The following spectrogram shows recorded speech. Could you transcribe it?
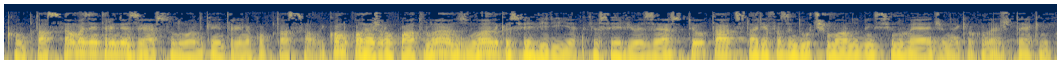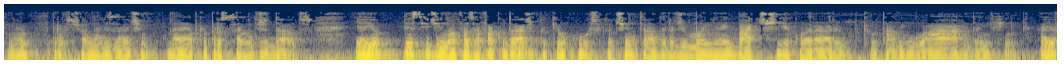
computação, mas entrei no exército no ano que eu entrei na computação. E como o colégio eram quatro anos, no ano que eu serviria, que eu servi o exército, eu tá, estaria fazendo o último ano do ensino médio, né, que é o colégio técnico, né, profissionalizante na época processamento de dados. E aí eu decidi não fazer a faculdade porque o curso que eu tinha entrado era de manhã e batia com o horário que eu estava em guarda, enfim. Aí eu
